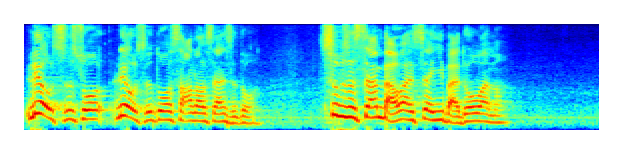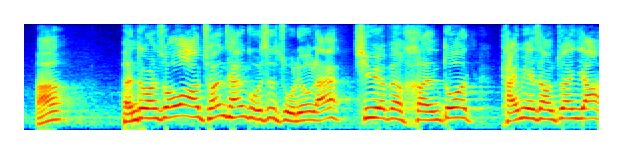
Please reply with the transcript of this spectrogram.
六十说六十多杀到三十多，是不是三百万剩一百多万吗？啊，很多人说哇，传产股是主流。来，七月份很多台面上专家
